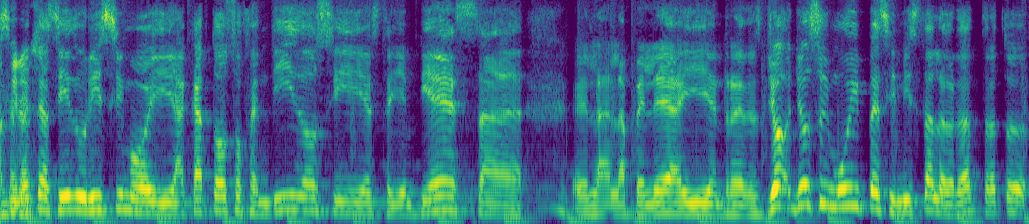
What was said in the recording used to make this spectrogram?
se mete así durísimo y acá todos ofendidos y, este, y empieza eh, la, pelea ahí en redes. Yo, yo soy muy pesimista, la verdad, trato,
